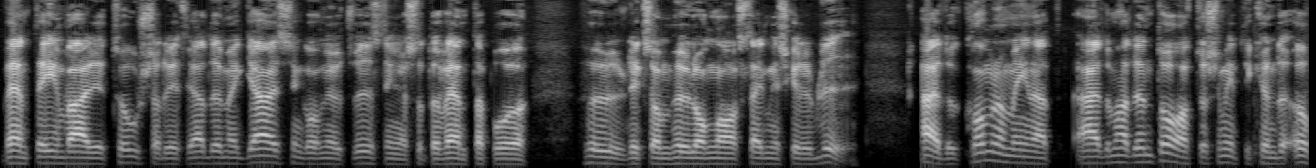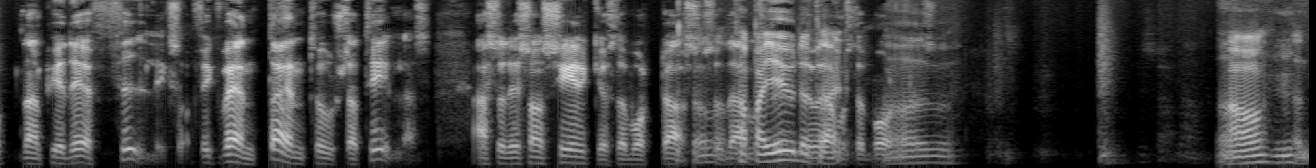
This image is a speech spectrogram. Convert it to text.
Vänta in varje torsdag. Du vet, vi hade med Gais en gång utvisningar och satt och väntade på hur, liksom, hur lång avstängning skulle bli. Nej, då kommer de in att nej, de hade en dator som inte kunde öppna en pdf-fil. Liksom. Fick vänta en torsdag till. Alltså, alltså det är som cirkus där borta. Alltså. Så Tappa måste, ljudet det där måste bort. ja, ja, Mm.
